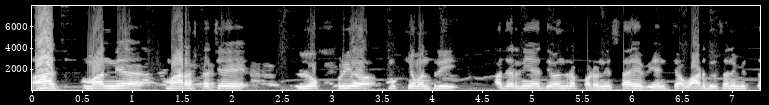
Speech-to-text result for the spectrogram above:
आज मान्य महाराष्ट्राचे लोकप्रिय मुख्यमंत्री आदरणीय देवेंद्र फडणवीस साहेब यांच्या वाढदिवसानिमित्त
